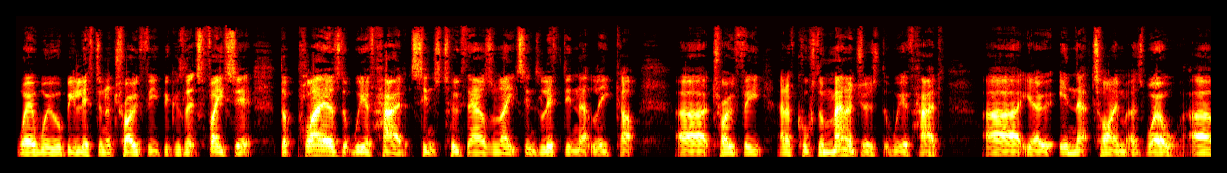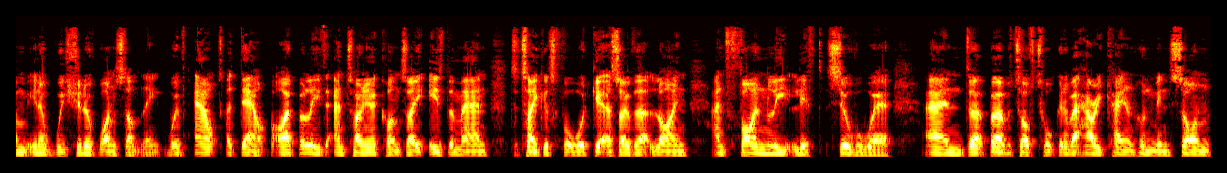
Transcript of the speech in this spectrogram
where we will be lifting a trophy. Because let's face it, the players that we have had since 2008, since lifting that League Cup, uh, trophy, and of course the managers that we have had. Uh, you know, in that time as well. Um, you know, we should have won something without a doubt. But I believe that Antonio Conte is the man to take us forward, get us over that line, and finally lift silverware. And uh, Berbatov talking about Harry Kane and Heung-min Son,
